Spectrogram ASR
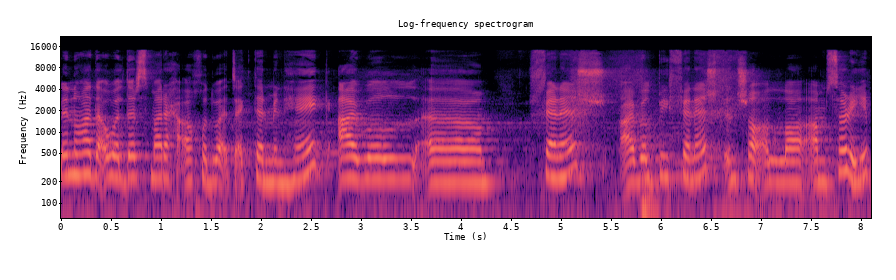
لأنه هذا أول درس ما رح أخذ وقت أكتر من هيك I will uh, finish I will be finished إن شاء الله I'm sorry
